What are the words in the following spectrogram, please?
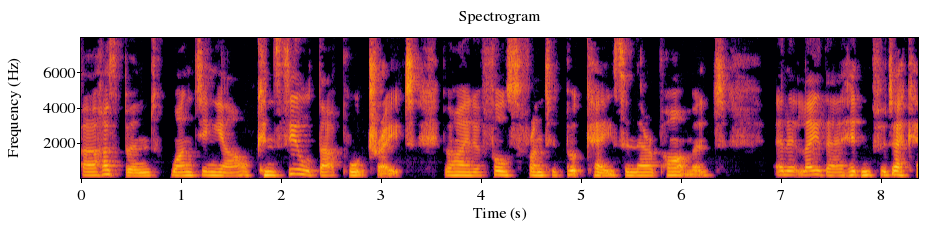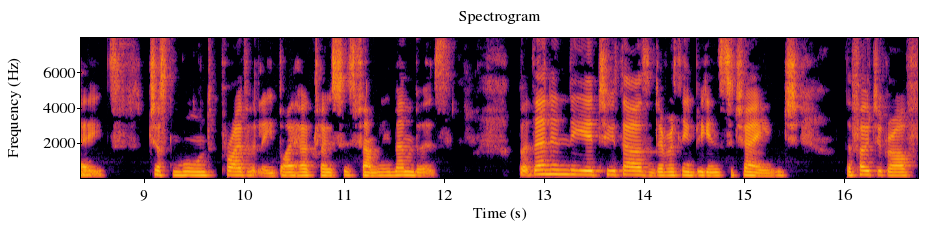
her husband Wang Jingyao concealed that portrait behind a false-fronted bookcase in their apartment, and it lay there hidden for decades just mourned privately by her closest family members. But then in the year 2000, everything begins to change. The photograph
